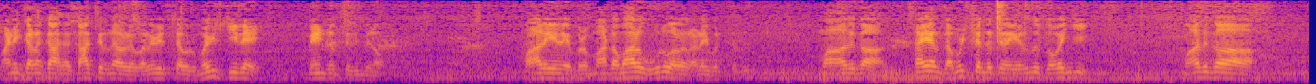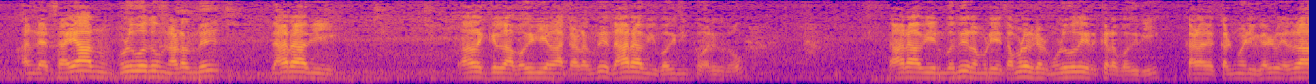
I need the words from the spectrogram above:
மணிக்கணக்காக காத்திருந்த அவர்களை வரவேற்ற ஒரு மகிழ்ச்சியிலே மீண்டும் திரும்பினோம். மாலையிலே பிரம்மாண்டமான ஊர்வலம் நடைபெற்றது. மாதுகா சயன் தமிழ்ச்சங்கத்தில் இருந்து துவங்கி மாதுகா அந்த சயான் முழுவதும் நடந்து தாராவி காலக்கில்லா பகுதியெல்லாம் கடந்து தாராவி பகுதிக்கு வருகிறோம். தாராவி என்பது நம்முடைய தமிழர்கள் முழுவதும் இருக்கிற பகுதி. கழக கண்மணிகள் எல்லா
